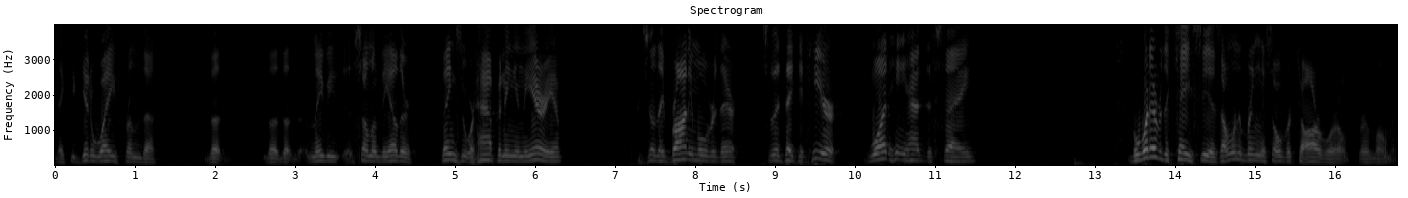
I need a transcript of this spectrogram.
They could get away from the, the, the, the, maybe some of the other things that were happening in the area. So they brought him over there so that they could hear what he had to say. But whatever the case is, I want to bring this over to our world for a moment.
